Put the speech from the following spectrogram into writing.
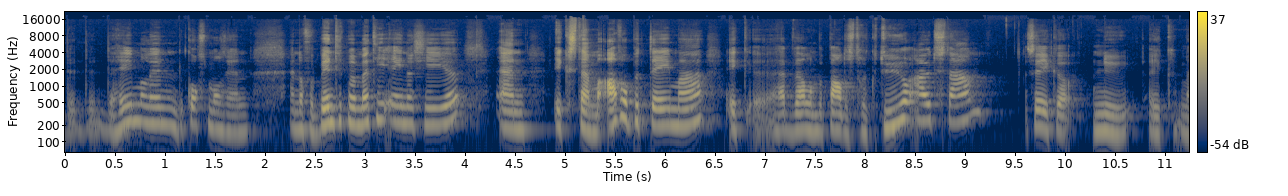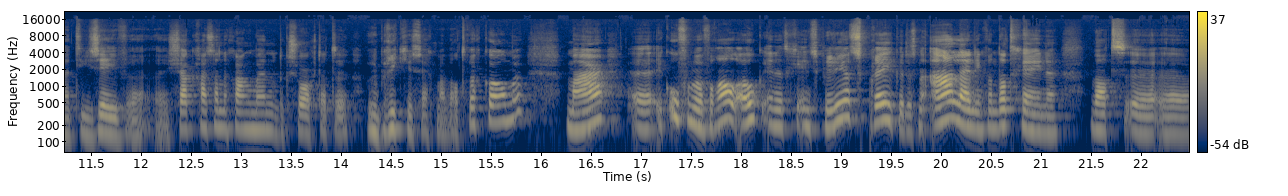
de, de, de hemel in, de kosmos in. En dan verbind ik me met die energieën en ik stem me af op het thema. Ik uh, heb wel een bepaalde structuur uitstaan. Zeker nu ik met die zeven uh, chakras aan de gang ben, dat ik zorg dat de rubriekjes zeg maar wel terugkomen. Maar ik oefen me vooral ook in het geïnspireerd spreken. Dus naar aanleiding van datgene wat ja,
